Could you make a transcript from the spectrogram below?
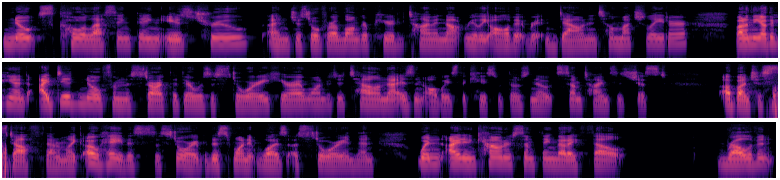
notes coalescing thing is true and just over a longer period of time and not really all of it written down until much later. But on the other hand, I did know from the start that there was a story here I wanted to tell, and that isn't always the case with those notes. Sometimes it's just a bunch of stuff that I'm like, oh, hey, this is a story. But this one, it was a story. And then when I'd encounter something that I felt relevant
